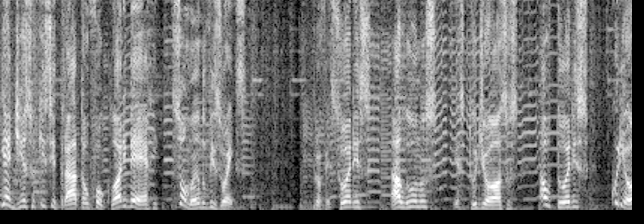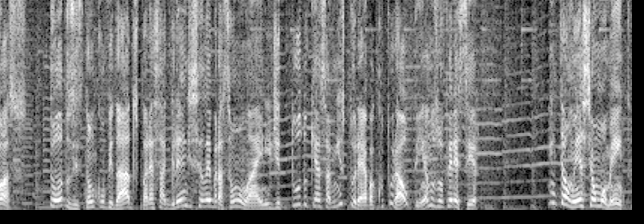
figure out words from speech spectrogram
E é disso que se trata o Folclore BR, somando visões. Professores, alunos, estudiosos, autores, curiosos, todos estão convidados para essa grande celebração online de tudo que essa mistureba cultural tem a nos oferecer. Então esse é o momento.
